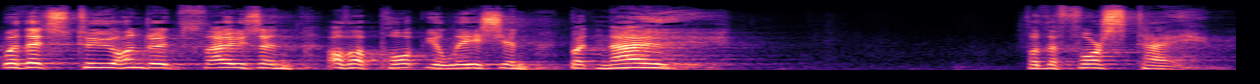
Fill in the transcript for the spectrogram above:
with its 200,000 of a population. But now, for the first time,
